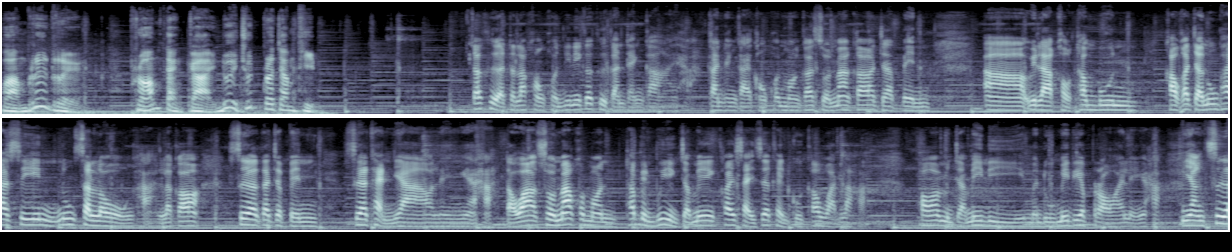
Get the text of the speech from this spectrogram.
ความรื่นเริงพร้อมแต่งกายด้วยชุดประจำถิ่นก็คืออัตลักษณ์ของคนที่นี่ก็คือการแต่งกายค่ะ การแต่งกายของคนมอญก็ส่วนมากก็จะเป็นเวลาเขาทำบุญ เขาก็จะนุ่งผ้าสิ้น นุ่งสโลงค่ะ แล้วก็เสื้อก็จะเป็นเสื้อแขนยาวอะไรเงี้ยค่ะ แต่ว่าส่วนมากคนมอญถ้าเป็นผู้หญิงจะไม่ค่อยใส่เสื้อแขนกุดเข้าวัดละค่ะ เพราะว่ามันจะไม่ดีมันดูไม่เรียบร้อยอะไรอย่างเงี้ยค่ะอย่างเสื้อ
